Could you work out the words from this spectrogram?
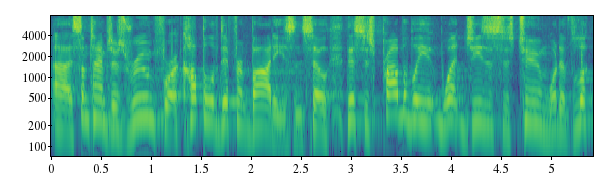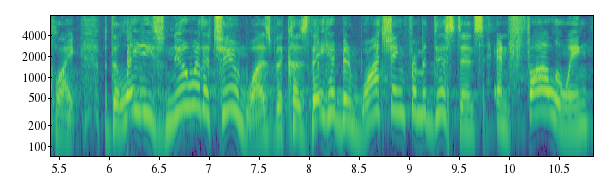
uh, sometimes there's room for a couple of different bodies. And so this is probably what Jesus' tomb would have looked like. But the ladies knew where the tomb was because they had been watching from a distance and following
